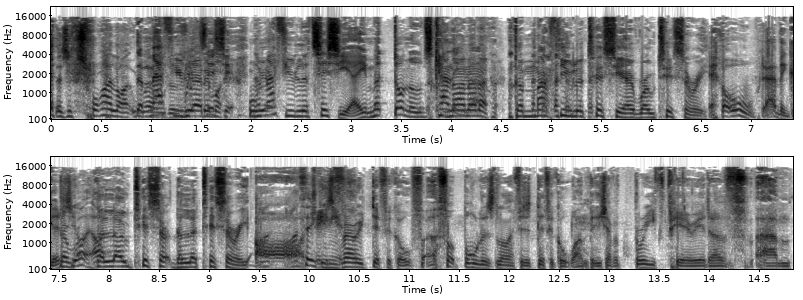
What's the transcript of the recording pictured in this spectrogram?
there's a twilight The world Matthew of, We had Le Tissier, we the had- Matthew Le Tissier McDonald's calendar. No, no, no. The Matthew Le Tissier rotisserie. Oh, that'd be good. The, the, lotisser, the lotisserie. Oh, I think genius. it's very difficult. For, a footballer's life is a difficult one because you have a brief period of, um,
